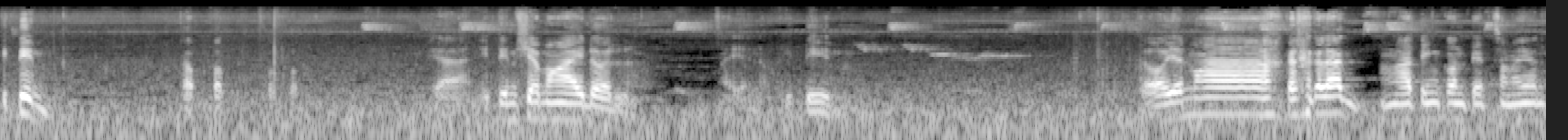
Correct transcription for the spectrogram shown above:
itim. Tap, tap, tap, tap. Yan, itim siya mga idol. Ayan, itim. So, yan mga kalagalag ang ating content sa ngayon.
